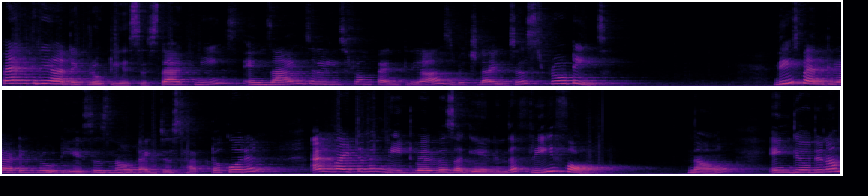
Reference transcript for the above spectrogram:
pancreatic proteases that means enzymes released from pancreas which digest proteins. These pancreatic proteases now digest haptocorin and vitamin B12 is again in the free form. Now, in duodenum,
